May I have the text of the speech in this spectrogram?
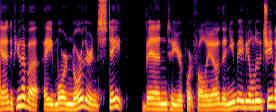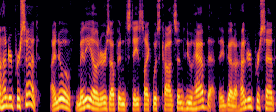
And if you have a, a more northern state bend to your portfolio, then you may be able to achieve 100%. I know of many owners up in states like Wisconsin who have that. They've got 100%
